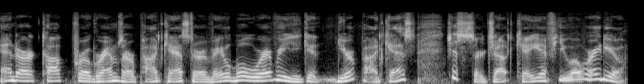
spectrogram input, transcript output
and our talk programs, our podcasts are available wherever you get your podcast. Just search out KFUO Radio.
